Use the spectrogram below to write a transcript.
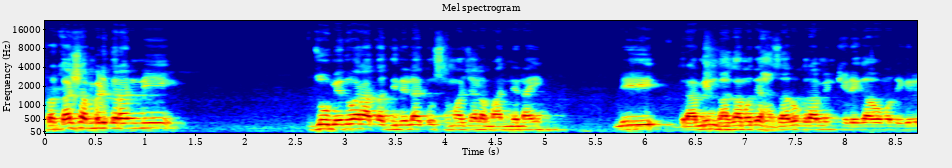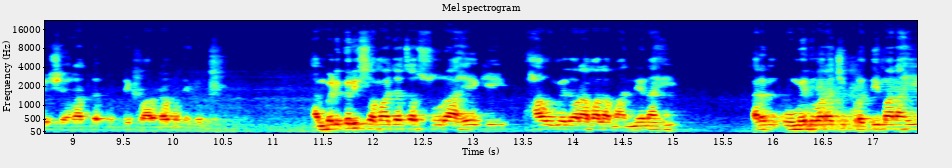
प्रकाश आंबेडकरांनी जो उमेदवार आता दिलेला आहे तो समाजाला मान्य नाही. मी ग्रामीण भागामध्ये हजारो ग्रामीण खेडेगावामध्ये गेलो शहरातल्या प्रत्येक वार्डामध्ये गेलो. आंबेडकरी समाजाचा सूर आहे की हा उमेदवार आम्हाला मान्य नाही कारण उमेदवाराची प्रतिमा नाही.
